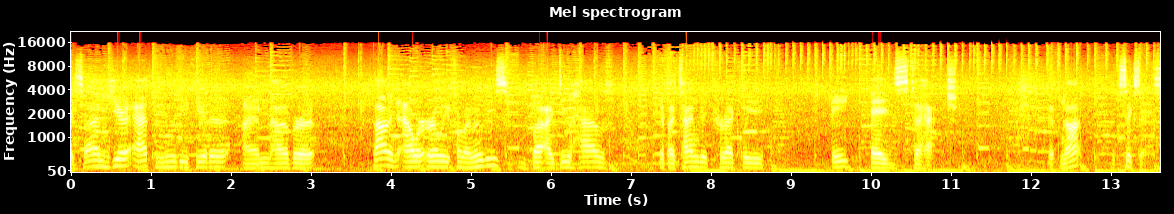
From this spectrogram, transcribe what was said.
Alright, so I'm here at the movie theater. I'm, however, about an hour early for my movies, but I do have, if I timed it correctly, eight eggs to hatch. If not, it's six eggs.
